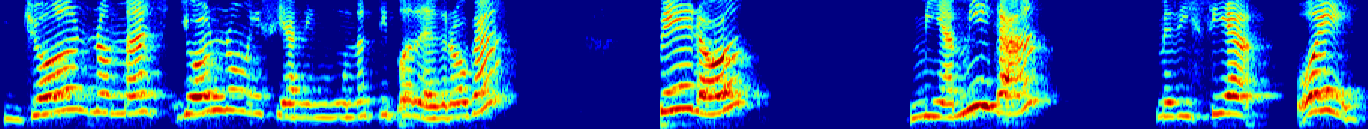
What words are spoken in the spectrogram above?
yo nomás, yo no hacía ningún tipo de droga, pero mi amiga me decía, oye,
